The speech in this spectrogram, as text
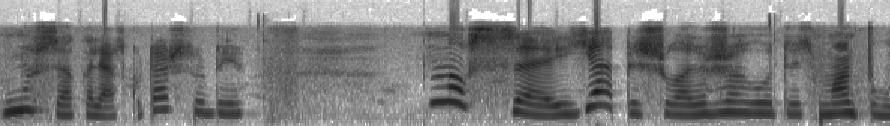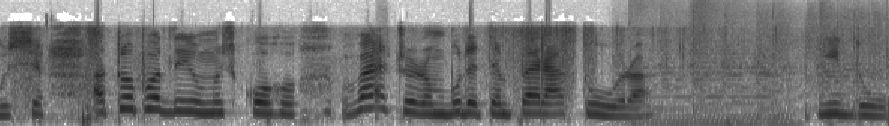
Ну все, коляску теж сюди. Ну все, я пішла жалуватись матусі, а то подивимось, кого вечором буде температура. Йду.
